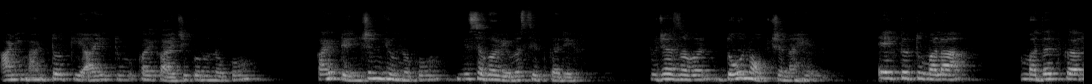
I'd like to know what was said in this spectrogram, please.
आणि म्हणतो की आई तू काही काळजी करू नको. काही टेन्शन घेऊ नको. मी सगळं व्यवस्थित करेल. तुझ्याजवळ दोन ऑप्शन आहेत. एक तर तू मला मदत कर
